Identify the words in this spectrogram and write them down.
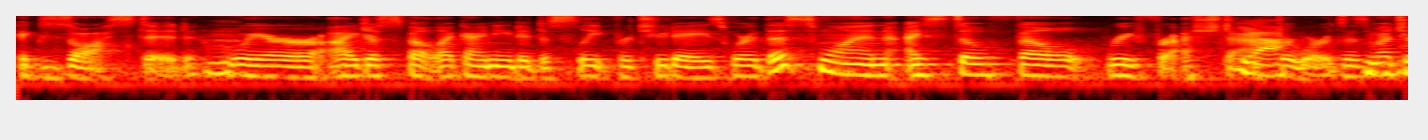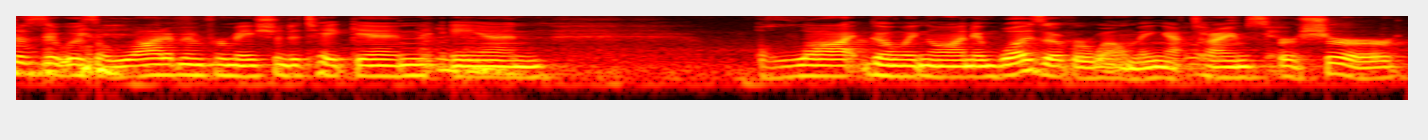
exhausted mm. where I just felt like I needed to sleep for two days. Where this one, I still felt refreshed Yeah. afterwards, as much as it was a lot of information to take in mm-hmm. and a lot going on and was overwhelming at times for sure.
